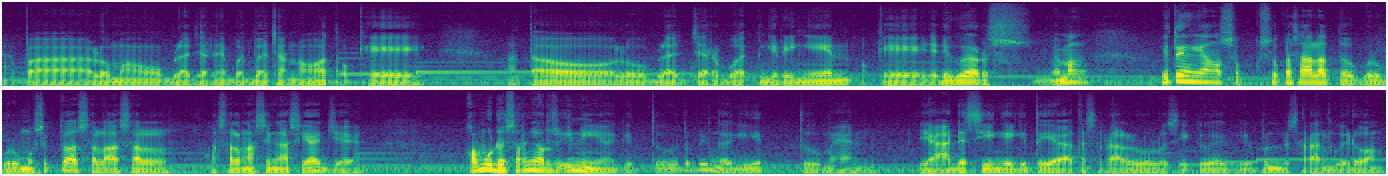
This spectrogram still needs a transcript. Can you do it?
Apa lo mau belajarnya buat baca not? Oke. okay atau lo belajar buat ngiringin oke. Okay. jadi gue harus memang itu yang yang su suka salah tuh. Guru-guru musik tuh asal-asal asal ngasih-ngasih aja. Kamu dasarnya harus ini ya gitu. Tapi nggak gitu men. Ya ada sih yang kayak gitu ya terserah lu, lu sih. Gue gitu pun saran gue doang.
